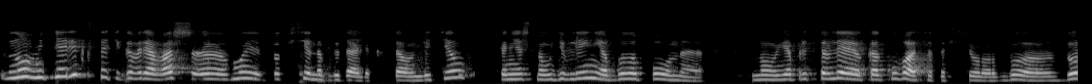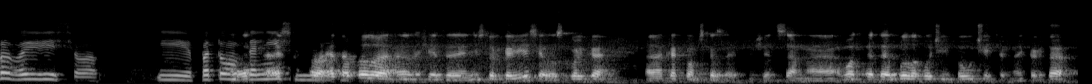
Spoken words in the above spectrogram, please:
Ну, метеорит, кстати говоря, ваш, э, мы тут все наблюдали, когда он летел. Конечно, удивление было полное. Но я представляю, как у вас это все было здорово и весело. И потом в дальнейшем... Это, это было значит, не столько весело, сколько, э, как вам сказать, значит, сам, вот это было очень поучительно. Когда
